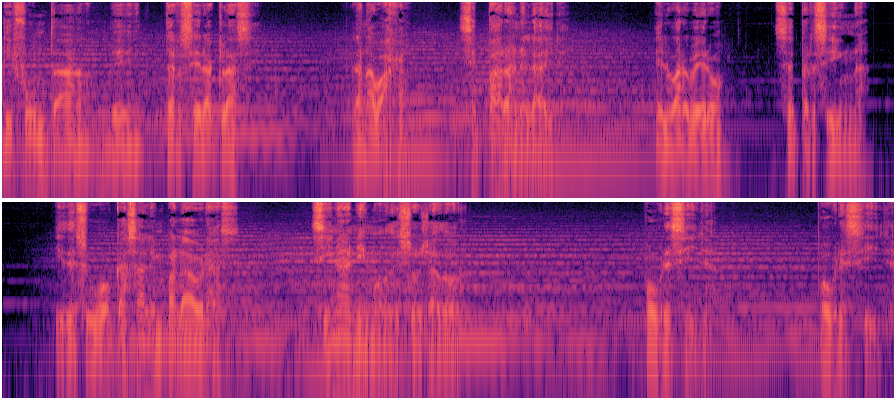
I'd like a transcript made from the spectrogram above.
difunta de tercera clase. La navaja se para en el aire. El barbero se persigna y de su boca salen palabras sin ánimo desollador. Pobrecilla, pobrecilla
